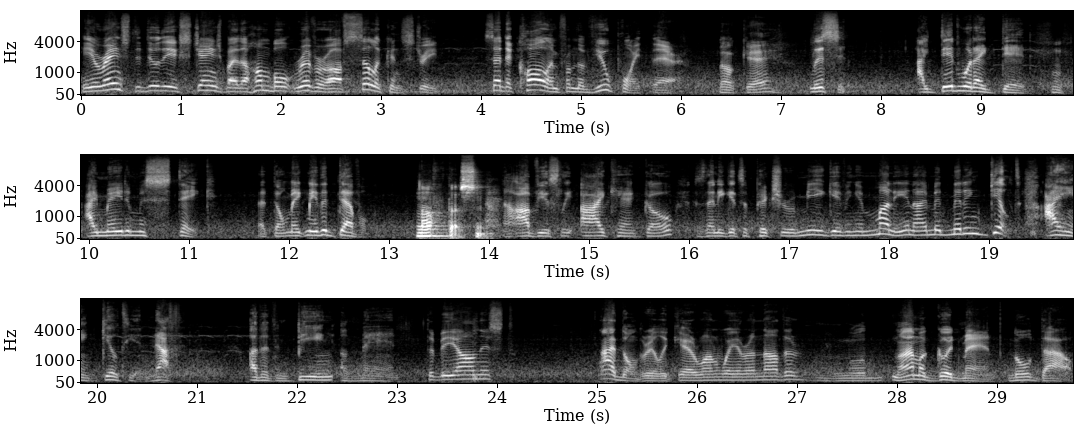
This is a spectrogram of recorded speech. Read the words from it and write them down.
He arranged to do the exchange by the Humboldt River off Silicon Street. Said to call him from the viewpoint there. Okay. Listen, I did what I did. I made a mistake. That don't make me the devil. No też nie. Now, obviously, I can't go, because then he gets a picture of me giving him money and I'm admitting guilt. I ain't guilty of nothing, other than being a man. To be honest, I don't really care one way or another. Well, I'm a good man. No doubt.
